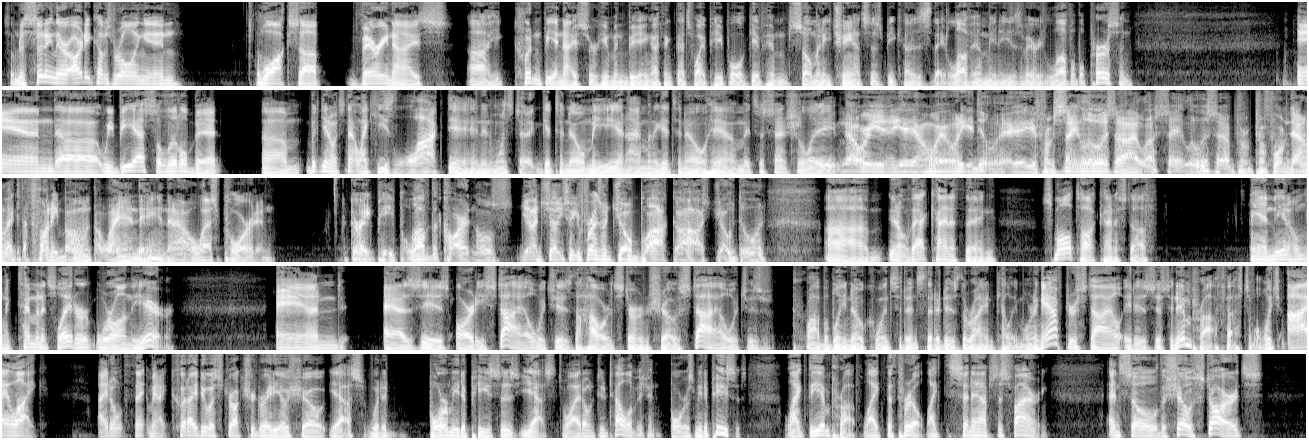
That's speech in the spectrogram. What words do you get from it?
So I'm just sitting there. Artie comes rolling in, walks up, very nice. Uh, he couldn't be a nicer human being. I think that's why people give him so many chances because they love him and he's a very lovable person. And uh, we BS a little bit. Um, but you know, it's not like he's locked in and wants to get to know me, and I'm going to get to know him. It's essentially, no, are you, you know, what are you doing? You're from St. Louis. Oh, I love St. Louis. I performed down like the Funny Bone at the Landing, and then out of Westport, and great people. Love the Cardinals. Yeah, Joe, so you're friends with Joe Buck. Oh, how's Joe doing? Um, you know that kind of thing, small talk kind of stuff. And, you know, like 10 minutes later, we're on the air. And as is Artie's style, which is the Howard Stern show style, which is probably no coincidence that it is the Ryan Kelley Morning After style. It is just an improv festival, which I like. I don't think, I mean, could I do a structured radio show? Yes. Would it bore me to pieces? Yes. That's why I don't do television. Bores me to pieces. Like the improv, like the thrill, like the synapses firing. And so the show starts,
